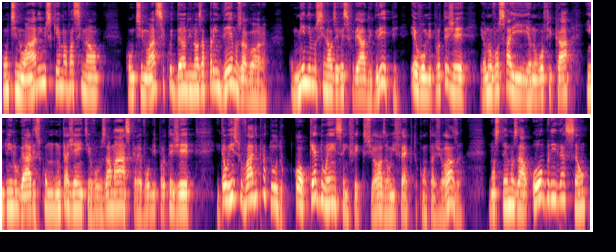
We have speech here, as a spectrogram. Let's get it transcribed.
continuarem o esquema vacinal, continuar se cuidando e nós aprendemos agora. O mínimo sinal de resfriado e gripe, eu vou me proteger, eu não vou sair, eu não vou ficar indo em lugares com muita gente, eu vou usar máscara, eu vou me proteger. Então isso vale para tudo. Qualquer doença infecciosa ou infecto contagiosa, nós temos a obrigação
